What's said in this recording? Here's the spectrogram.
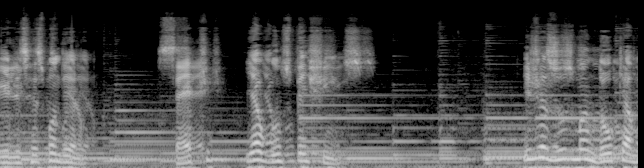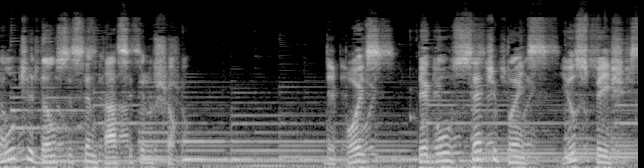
Eles responderam: Sete e alguns peixinhos. E Jesus mandou que a multidão se sentasse pelo chão. Depois pegou os sete pães e os peixes,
